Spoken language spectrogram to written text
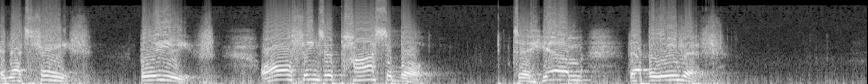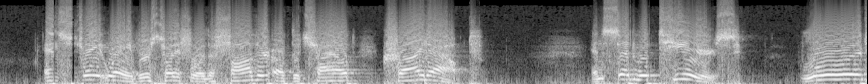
and that's faith. Believe. All things are possible to him that believeth. And straightway, verse 24, the father of the child cried out and said with tears, Lord,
